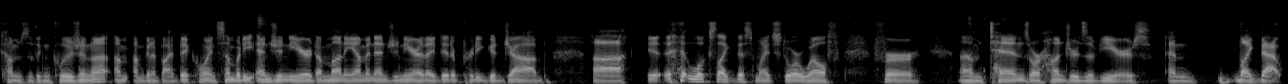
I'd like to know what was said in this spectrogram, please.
comes to the conclusion: uh, I'm, I'm going to buy Bitcoin. Somebody engineered a money. I'm an engineer. They did a pretty good job. Uh, it, it, looks like this might store wealth for um, tens or hundreds of years, and like that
